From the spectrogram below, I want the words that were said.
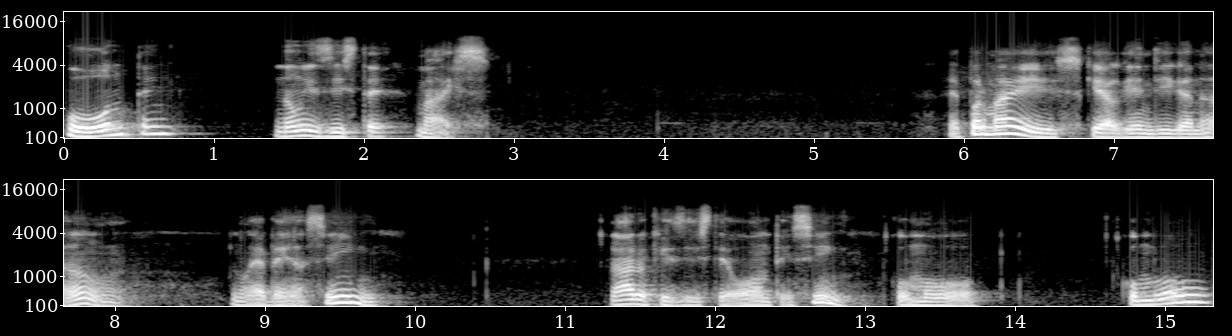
O Ontem Não Existe Mais. É por mais que alguém diga não, não é bem assim. Claro que existe ontem, sim, como como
